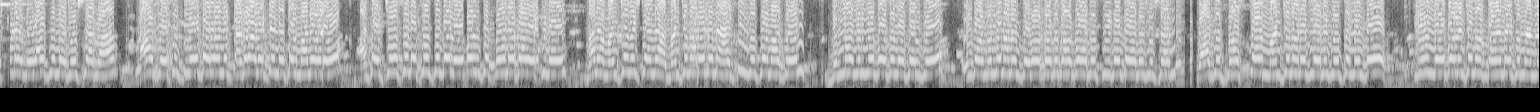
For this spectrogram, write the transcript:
ఇప్పుడే మిరాజ్ సినిమా చూసినా నాకు తెలిసి థియేటర్ తగలబెట్టింది అసలు మనోడు. అసలు చూస్తుంటే చూస్తుంటే లోపల నుంచి పూనకాలు వచ్చినాయి. మన మంచి విషయాన్ని మంచి మనోజు యాక్టింగ్ చూస్తే మాత్రం దిమ్మ తిరిగిపోతుంది అసలు ఇంత ముందు మనం జగపతి బాబు అని శ్రీకంఠ అని చూసినాం. వారికి ఫస్ట్ టైం మంచి మనోజ్ అని చూస్తుంటే స్క్రీన్ లోపల నుంచి మాకు భయం అవుతుందన్న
